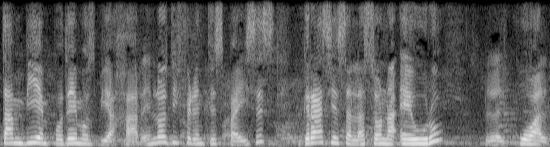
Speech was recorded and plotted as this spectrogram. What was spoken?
También podemos viajar en los diferentes países gracias a la zona euro, el cual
